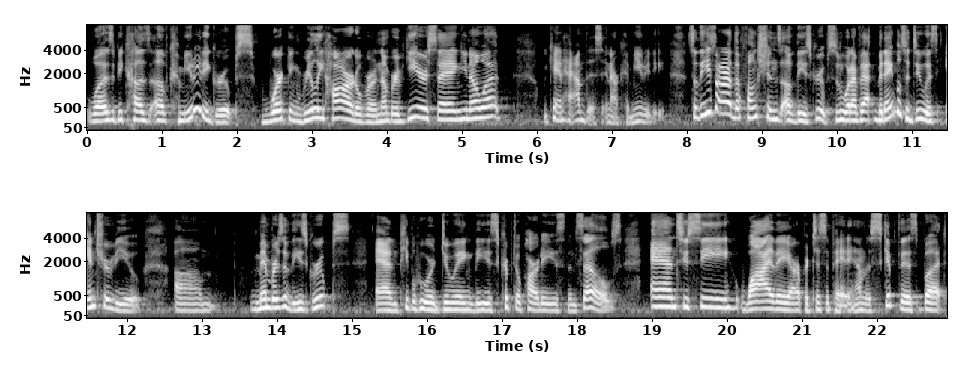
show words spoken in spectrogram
was because of community groups working really hard over a number of years saying, you know what, we can't have this in our community. So these are the functions of these groups. And what I've been able to do is interview um, members of these groups and people who are doing these crypto parties themselves and to see why they are participating. I'm gonna skip this, but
